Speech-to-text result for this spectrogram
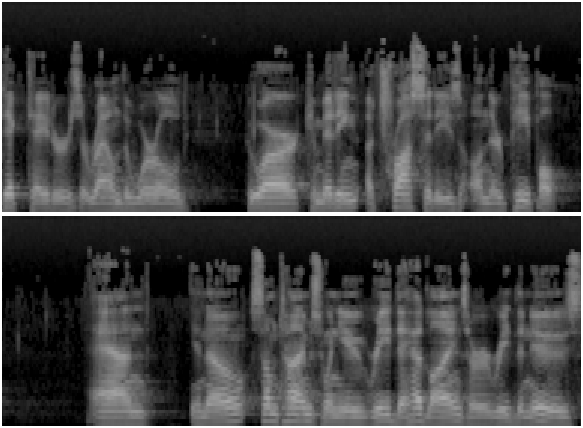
dictators around the world who are committing atrocities on their people. And, you know, sometimes when you read the headlines or read the news,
